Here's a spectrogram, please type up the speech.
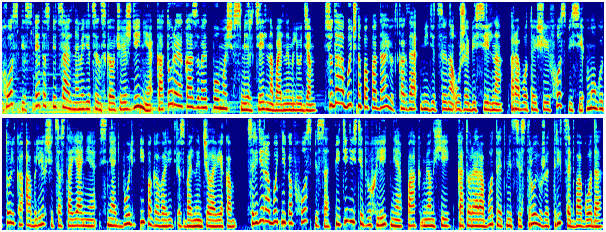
Хоспис – это специальное медицинское учреждение, которое оказывает помощь смертельно больным людям. Сюда обычно попадают, когда медицина уже бессильна. Работающие в хосписе могут только облегчить состояние, снять боль и поговорить с больным человеком. Среди работников хосписа 52-летняя Пак Мёнхи, которая работает медсестрой уже 32 года.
